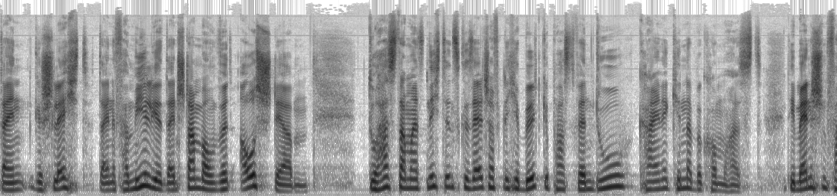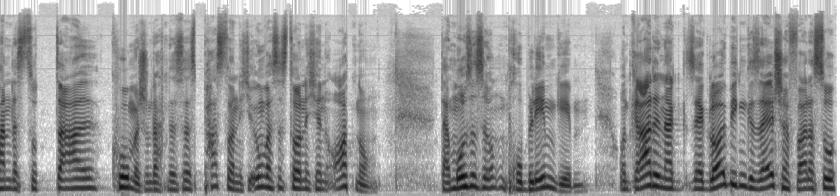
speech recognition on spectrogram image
Dein Geschlecht, deine Familie, dein Stammbaum wird aussterben. Du hast damals nicht ins gesellschaftliche Bild gepasst, wenn du keine Kinder bekommen hast. Die Menschen fanden das total komisch und dachten, das, das passt doch nicht, irgendwas ist doch nicht in Ordnung da muss es irgendein Problem geben. Und gerade in einer sehr gläubigen Gesellschaft war das so,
